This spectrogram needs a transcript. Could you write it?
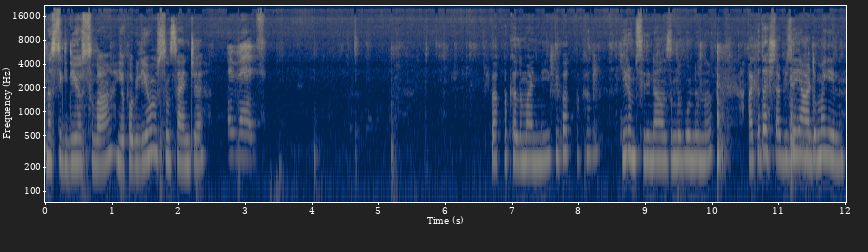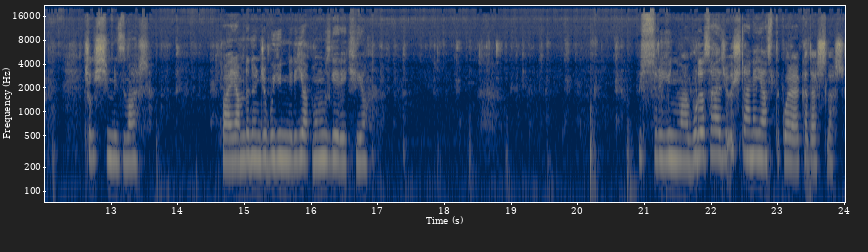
Nasıl gidiyor Sıla? Yapabiliyor musun sence? Evet. Bir bak bakalım anne, bir bak bakalım. Yerim senin ağzını burnunu. Arkadaşlar bize yardıma gelin. Çok işimiz var. Bayramdan önce bu yünleri yapmamız gerekiyor. Bir sürü yün var. Burada sadece 3 tane yastık var arkadaşlar.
